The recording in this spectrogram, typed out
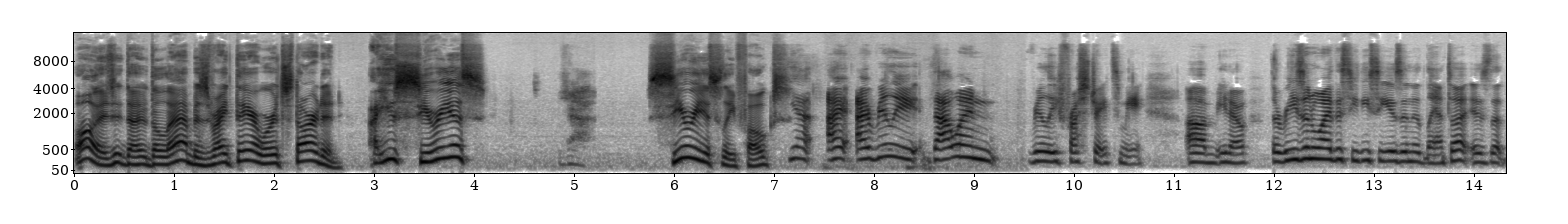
Oh, is it, the, the lab is right there where it started. Are you serious? Yeah. Seriously, folks. Yeah, I, I really, that one really frustrates me. Um, you know, the reason why the CDC is in Atlanta is that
